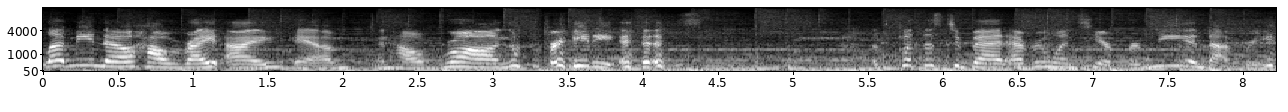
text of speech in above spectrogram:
Let me know how right I am and how wrong Brady is. Let's put this to bed. Everyone's here for me and not for you.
